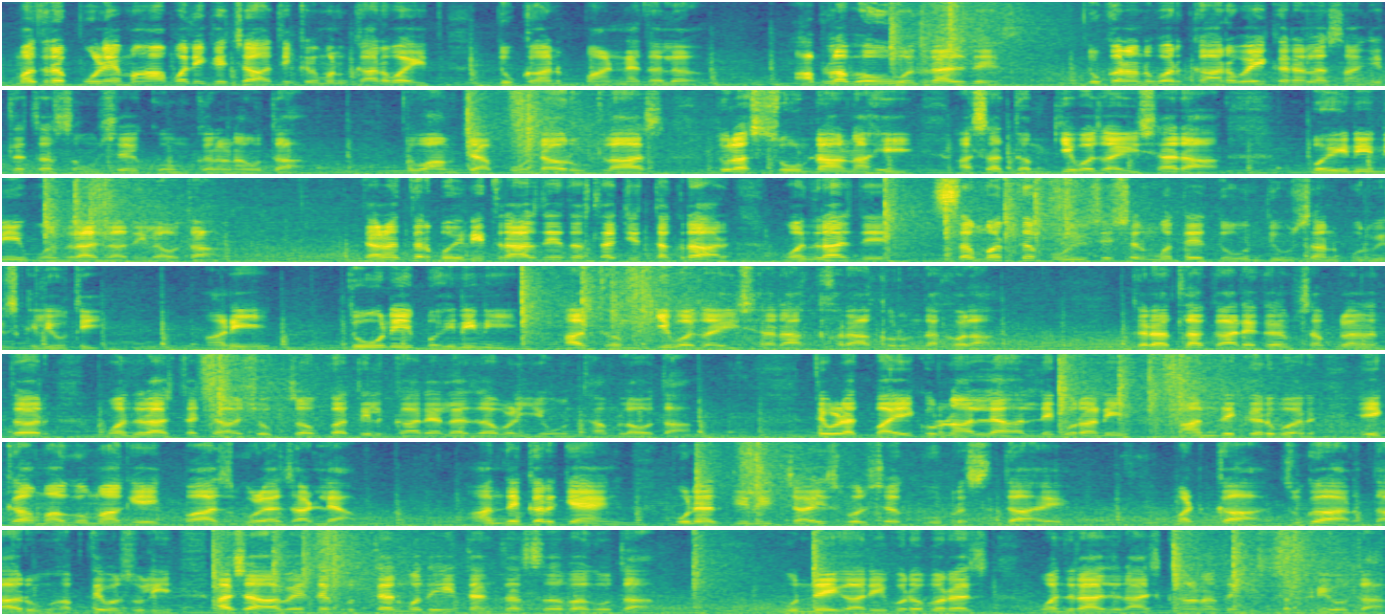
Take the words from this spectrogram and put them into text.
मात्र पुणे महापालिकेच्या अतिक्रमण कारवाईत दुकान पाडण्यात आलं. आपला भाऊ वनराजनेच दुकानांवर कारवाई करायला सांगितल्याचा संशय कोमकरांना होता. तो आमच्या पोटावर उठलास तुला सोडणार नाही असा धमकीवजा इशारा बहिणींनी वनराजला दिला होता. त्यानंतर बहिणी त्रास देत असल्याची तक्रार वनराजने समर्थ पोलीस स्टेशनमध्ये दोन दिवसांपूर्वीच केली होती. आणि दोन्ही बहिणींनी हा धमकीवजा इशारा खरा करून दाखवला. घरातला कार्यक्रम संपल्यानंतर वनराज त्याच्या अशोक चौकातील कार्यालयाजवळ येऊन थांबला होता. तेवढ्यात बाईकवरून आल्या हल्लेखोरांनी आंदेकरवर एका मागोमाग एक पाच गोळ्या झाडल्या. आंदेकर गँग पुण्यात गेली चाळीस वर्ष कुप्रसिद्ध आहे. मटका जुगार दारू हप्ते वसुली अशा अवैध कृत्यांमध्येही त्यांचा सहभाग होता. गुन्हेगारीबरोबरच वनराज राजकारणातही सक्रिय होता.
